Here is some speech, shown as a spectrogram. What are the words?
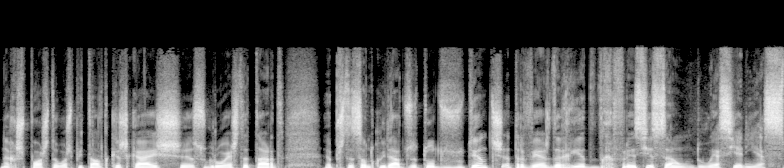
Na resposta, o Hospital de Cascais assegurou esta tarde a prestação de cuidados a todos os utentes através da rede de referenciação do SNS.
